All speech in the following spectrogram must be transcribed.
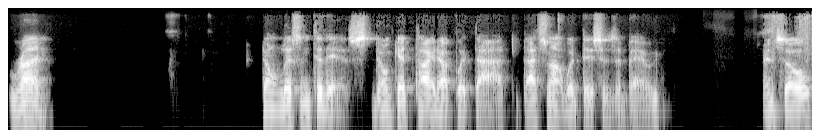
Run. Don't listen to this. Don't get tied up with that. That's not what this is about. And so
